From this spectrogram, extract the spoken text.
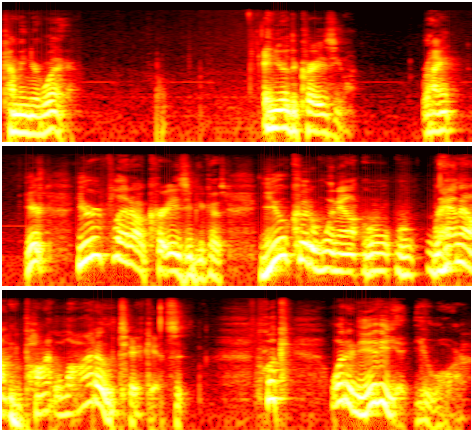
coming your way. And you're the crazy one, right? You're, you're flat out crazy because you could have went out and ran out and bought lotto tickets. Look, what an idiot you are.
